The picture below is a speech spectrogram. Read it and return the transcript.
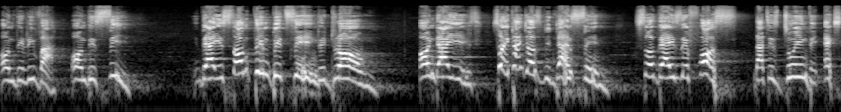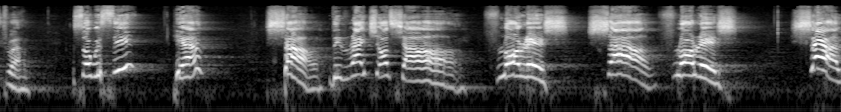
on the river, on the sea, there is something beating the drum under it. So it can't just be dancing. So there is a force that is doing the extra. So we see here shall, the righteous shall flourish, shall flourish. Shall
